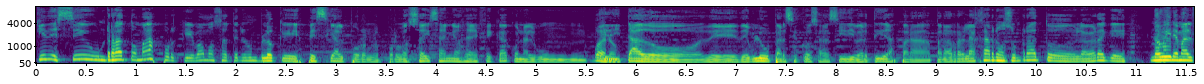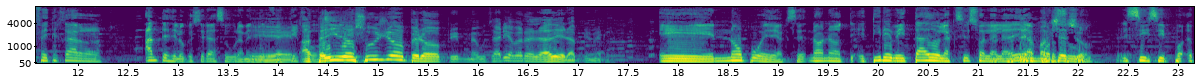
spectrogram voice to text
Quédese un rato más porque vamos a tener un bloque especial por, lo- por los seis años de AFK con algún Bueno. editado de, de bloopers y cosas así divertidas para, para relajarnos un rato. La verdad que no viene mal festejar antes de lo que será seguramente el Eh, festejo. a pedido suyo, pero me gustaría ver la heladera primero. Eh, no puede acceder, no, no, t- tiene vetado el acceso a la heladera por acceso. su... Sí, sí, por, eh,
